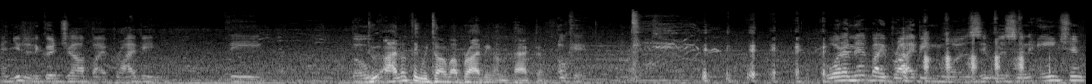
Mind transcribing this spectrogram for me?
And you did a good job by bribing the boat. Do- I don't think we talk about bribing on the Pactum. Okay. right. what I meant by bribing was it was an ancient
